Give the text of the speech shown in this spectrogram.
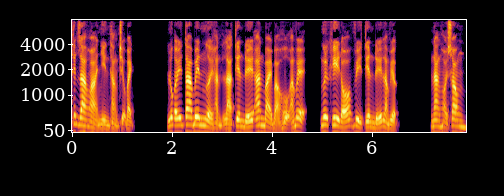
Thiết gia hòa nhìn thẳng Triệu Bạch. Lúc ấy ta bên người hẳn là tiên đế an bài bảo hộ ám vệ, ngươi khi đó vì tiên đế làm việc. Nàng hỏi xong,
